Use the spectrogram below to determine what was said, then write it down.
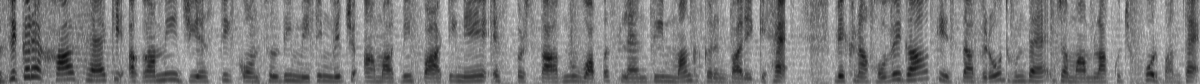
ਜ਼ਿਕਰ ਖਾਸ ਹੈ ਕਿ ਆਗਾਮੀ ਜੀਐਸਟੀ ਕੌਂਸਲ ਦੀ ਮੀਟਿੰਗ ਵਿੱਚ ਆਮ ਆਦਮੀ ਪਾਰਟੀ ਨੇ ਇਸ ਪ੍ਰਸਤਾਵ ਨੂੰ ਵਾਪਸ ਲੈਣ ਦੀ ਮੰਗ ਕਰਨ ਬਾਰੇ ਕਿਹਾ ਹੈ ਵੇਖਣਾ ਹੋਵੇਗਾ ਕਿ ਇਸ ਦਾ ਵਿਰੋਧ ਹੁੰਦਾ ਹੈ ਜਾਂ ਮਾਮਲਾ ਕੁਝ ਹੋਰ ਬਣਦਾ ਹੈ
